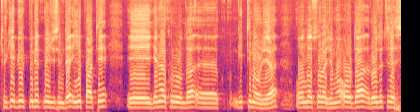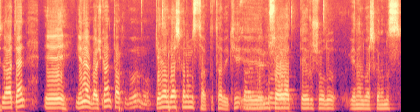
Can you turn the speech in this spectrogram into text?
Türkiye Büyük Millet Meclisi'nde İyi Parti e, Genel Kurulu'nda e, gittin oraya. Ondan sonra orada rozeti de zaten e, Genel Başkan taktı. Doğru mu? Genel başkanımız taktı tabii ki. Ee. Musavat Devrişoğlu genel başkanımız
